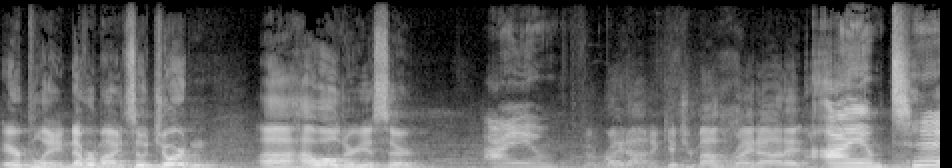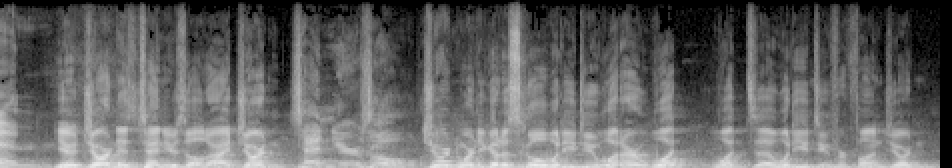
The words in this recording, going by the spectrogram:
airplane. Never mind. So Jordan, uh, how old are you, sir? I am Right on it. Get your mouth right on it. I am 10. You're, Jordan is 10 years old. All right, Jordan. 10 years old. Jordan, where do you go to school? What do you do? What are what what uh, what do you do for fun, Jordan?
